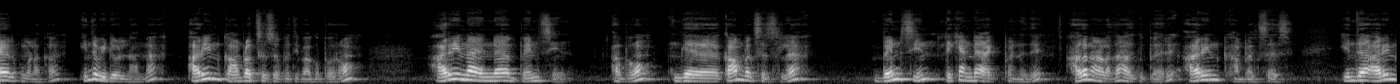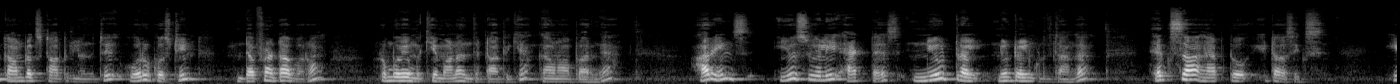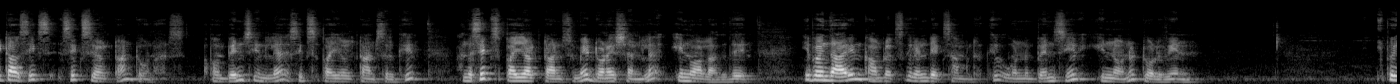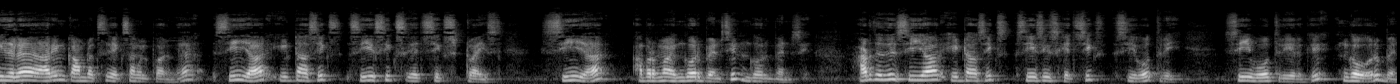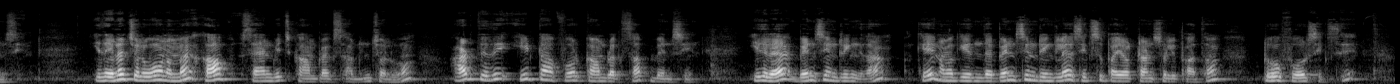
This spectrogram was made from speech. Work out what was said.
அனைவருக்கும் வணக்கம். இந்த வீடியோவில் நாம அரின் காம்ப்ளெக்ஸஸை பற்றி பார்க்க போகிறோம் அரினா என்ன? பென்சின். அப்போ இங்கே காம்ப்ளெக்ஸஸில் பென்சின் லிகாண்டாக ஆக்ட் பண்ணுது. அதனால தான் அதுக்கு பேர் அரின் காம்ப்ளெக்ஸஸ் இந்த அரின் காம்ப்ளெக்ஸ் டாப்பிக்கில் வந்துட்டு ஒரு கொஸ்டின் டெஃபினட்டாக வரும். ரொம்பவே முக்கியமான இந்த டாப்பிக்கை கவனமாக பாருங்கள் arenes usually act as neutral நியூட்ரல்னு கொடுத்துட்டாங்க hexahapto eta six eta six six electron donors அப்போ பென்சினில் சிக்ஸ் பை எலக்ட்ரான்ஸ் இருக்கு. அந்த சிக்ஸ் பை எலக்ட்ரான்ஸுமே டொனேஷனில் இன்வால்வ் ஆகுது. இப்போ இந்த அரின் காம்ப்ளெக்ஸுக்கு ரெண்டு எக்ஸாம்பிள் இருக்கு. ஒன்று பென்சின் இன்னொன்று டொலுவின். இப்போ இதில் அரின் காம்ப்ளெக்ஸ் எக்ஸாம்பிள் பாருங்க. CR eta six C six H six twice CR அப்புறமா இங்கே ஒரு பென்சின் இங்கே ஒரு பென்சின். அடுத்தது CR eta six C six H six CO three CO three இருக்கு. இங்கே ஒரு பென்சின். இதை என்ன சொல்லுவோம் நம்ம? ஹாஃப் சாண்ட்விச் காம்ப்ளெக்ஸ் அப்படின்னு சொல்லுவோம். அடுத்தது eta four complex of benzene இதில் பென்சின் ரிங் தான். ஓகே நமக்கு இந்த பென்சின் ரிங்கில் சிக்ஸ் பயோக்டான் சொல்லி பார்த்தோம். டூ ஃபோர் சிக்ஸு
